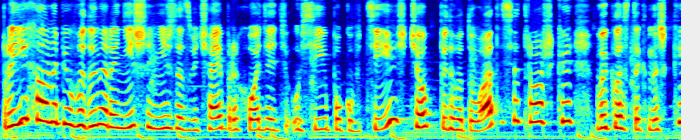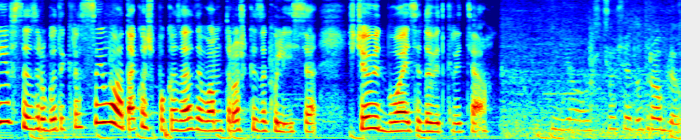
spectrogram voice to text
Приїхала на півгодини раніше, ніж зазвичай приходять усі покупці, щоб підготуватися трошки, викласти книжки, все зробити красиво, а також показати вам трошки закулісся, що відбувається до відкриття. Йоу, що ж я тут роблю?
